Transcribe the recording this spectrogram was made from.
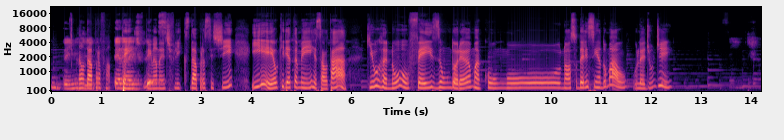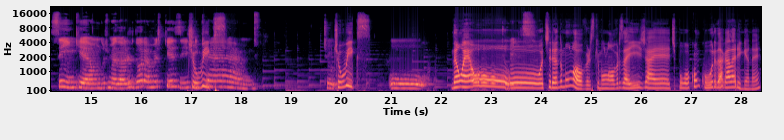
Entendi. Não dá pra falar. Tem na tem, Netflix? tem na Netflix, dá pra assistir. E eu queria também ressaltar que o Hanu fez um dorama com o nosso delicinha do mal, o Lee Jun-ji. Sim, que é um dos melhores doramas que existe. Two que Weeks. É... Two- Two Weeks. O... Não é o, o Tirando Moon Lovers, que Moon Lovers aí já é tipo o concurso da galerinha, né?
